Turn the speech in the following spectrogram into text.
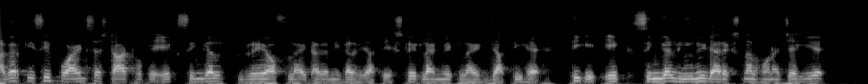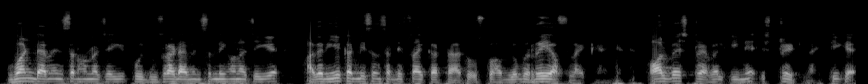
अगर किसी पॉइंट से स्टार्ट होकर एक सिंगल रे ऑफ़ लाइट अगर निकल जाती है स्ट्रेट लाइन में एक लाइट जाती है, ठीक है, एक सिंगल यूनि डायरेक्शनल होना चाहिए वन डायमेंशन होना चाहिए, कोई दूसरा डायमेंशन नहीं होना चाहिए, अगर ये कंडीशन सेटिस्फाई करता है तो उसको हम लोग रे ऑफ़ लाइट कहेंगे। Always travel in a straight line ठीक है।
